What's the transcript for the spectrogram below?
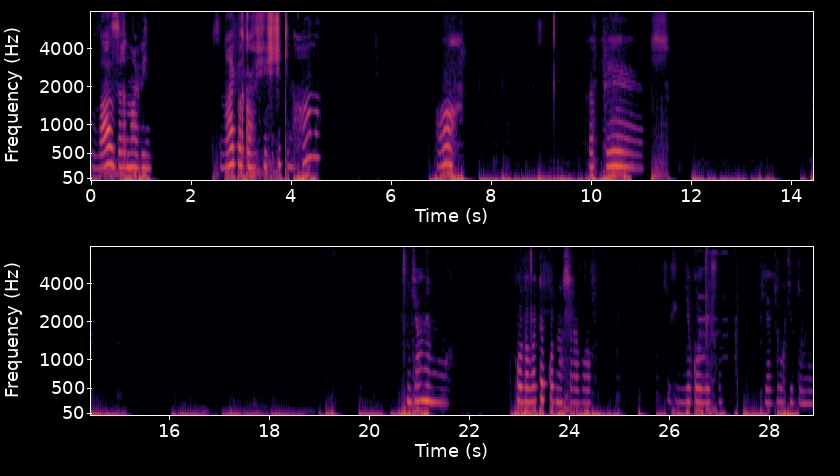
Лазерна він. Снайперка із Чікінгана? Ах. Я не можу. О, давайте код на сервер. Якого вийшло. 5 років тому.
